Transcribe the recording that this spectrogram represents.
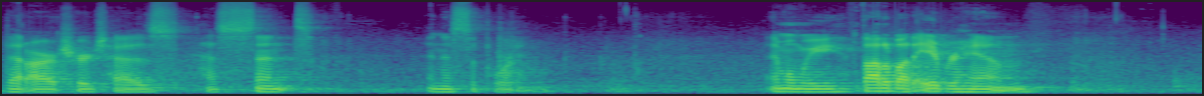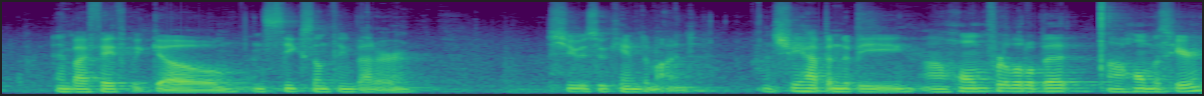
that our church has, has sent and is supporting. And when we thought about Abraham, and by faith we go and seek something better, she was who came to mind. And she happened to be uh, home for a little bit. Uh, home is here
